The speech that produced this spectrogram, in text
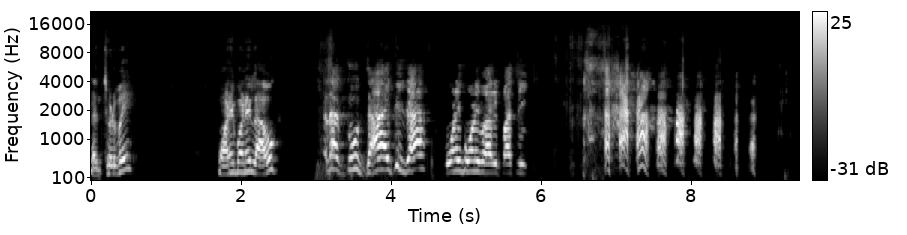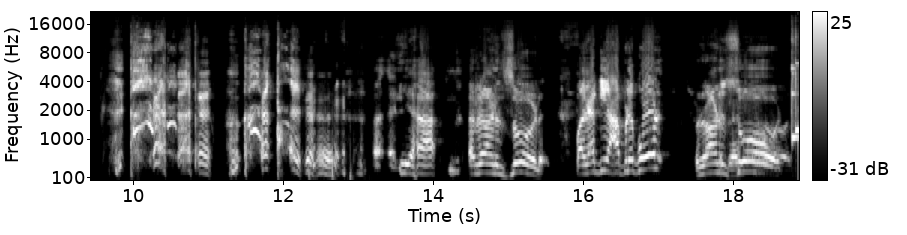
રણછોડભાઈ પાણી પાણી લાવું? અરે તું જા અહીંથી જા. પોણી પોણી વારી પાછી. રણછોડ. પછી આપણે કોણ? રણછોડ.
